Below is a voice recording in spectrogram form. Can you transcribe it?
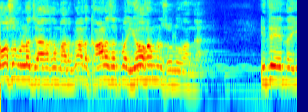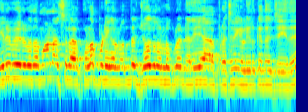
தோஷம் உள்ள ஜாதகமாக இருக்கும். அதை காலசர்ப்ப யோகம்னு சொல்லுவாங்க. இது இந்த இருவேறு விதமான சில குழப்படிகள் வந்து ஜோதிடர்களுக்குள்ளே நிறைய பிரச்சனைகள் இருக்க தான் செய்யுது.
